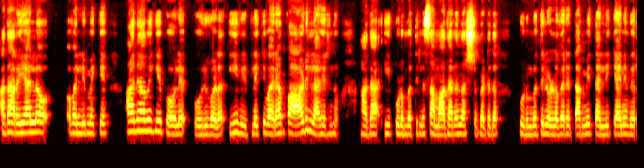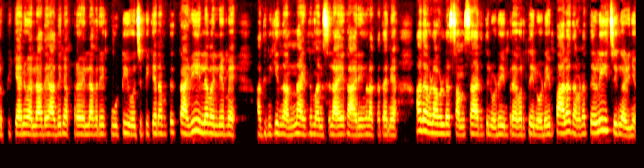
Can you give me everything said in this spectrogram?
അതറിയാലോ വല്യമ്മയ്ക്ക്. അനാമികയെ പോലെ ഒരുവൾ ഈ വീട്ടിലേക്ക് വരാൻ പാടില്ലായിരുന്നു. അതാ ഈ കുടുംബത്തിന്റെ സമാധാനം നഷ്ടപ്പെട്ടത്. കുടുംബത്തിലുള്ളവരെ തമ്മി തല്ലിക്കാനും വെറുപ്പിക്കാനും അല്ലാതെ അതിനപ്പുറം എല്ലാവരെയും കൂട്ടി യോജിപ്പിക്കാൻ അവർക്ക് കഴിയില്ല വല്യമ്മേ. അതെനിക്ക് നന്നായിട്ട് മനസ്സിലായ കാര്യങ്ങളൊക്കെ തന്നെയാണ് അത് അവൾ അവളുടെ സംസാരത്തിലൂടെയും പ്രവൃത്തിയിലൂടെയും പലതവണ തെളിയിച്ചും കഴിഞ്ഞു.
